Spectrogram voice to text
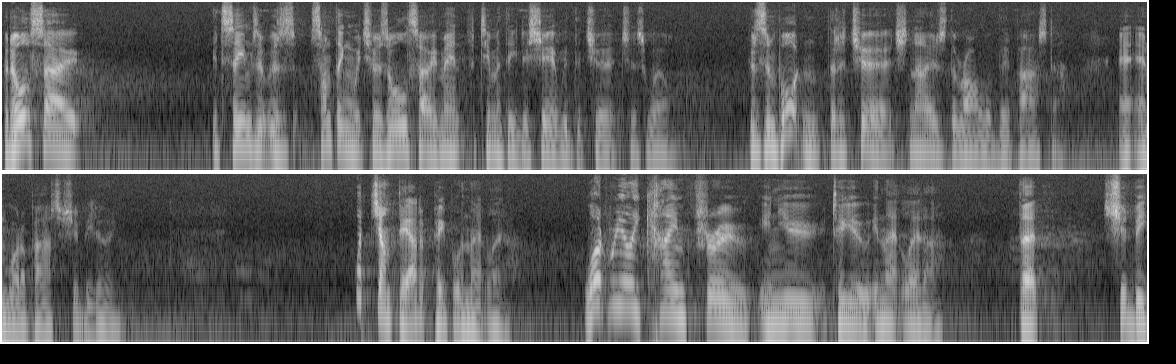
But also, it seems it was something which was also meant for Timothy to share with the church as well. Because it's important that a church knows the role of their pastor and, and what a pastor should be doing. What jumped out at people in that letter? What really came through in you to you in that letter that should be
